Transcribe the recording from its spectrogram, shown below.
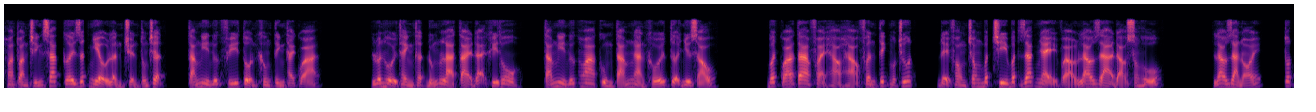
hoàn toàn chính xác cưỡi rất nhiều lần truyền tống trận, tám nghìn nước phí tổn không tính thái quá. Luân hồi thành thật đúng là tài đại khí thô, tám nghìn nước hoa cùng tám ngàn khối tựa như sáu. Bất quá ta phải hảo hảo phân tích một chút, để phòng trong bất chi bất giác nhảy vào lao già đào sông hố. Lao già nói, tốt,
